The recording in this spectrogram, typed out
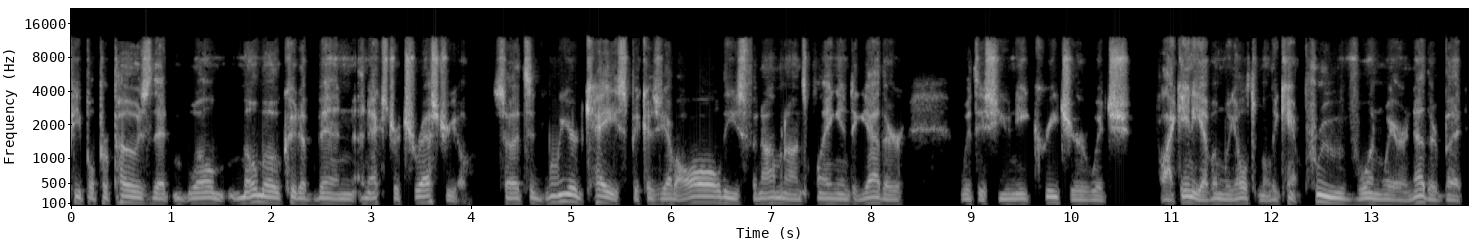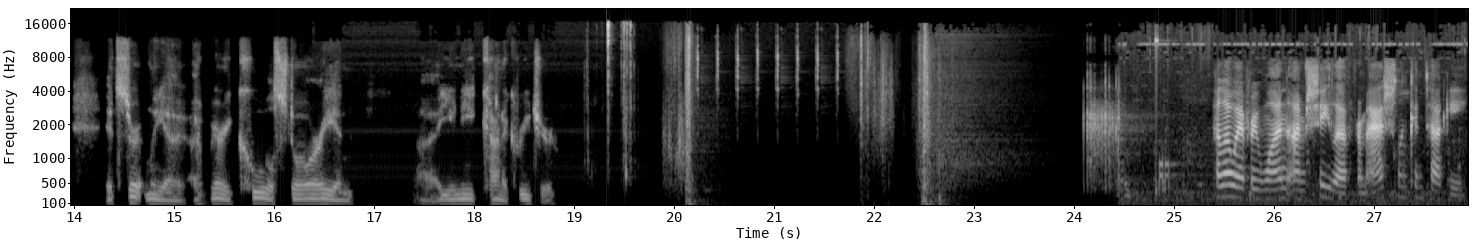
people proposed that, well, Momo could have been an extraterrestrial. So it's a weird case because you have all these phenomenons playing in together with this unique creature, which like any of them, we ultimately can't prove one way or another, but it's certainly a, a very cool story and uh, a unique kind of creature. Hello, everyone. I'm Sheila from Ashland, Kentucky,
